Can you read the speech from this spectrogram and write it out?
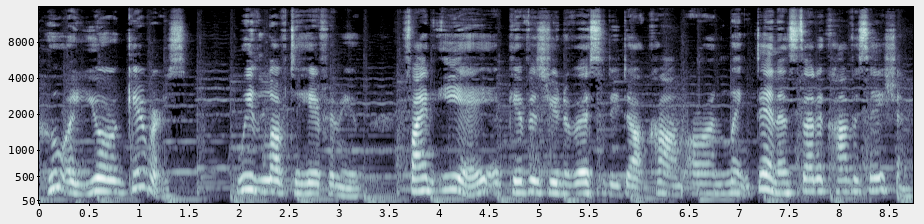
Who are your givers? We'd love to hear from you. Find EA at giversuniversity.com or on LinkedIn and start a conversation.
